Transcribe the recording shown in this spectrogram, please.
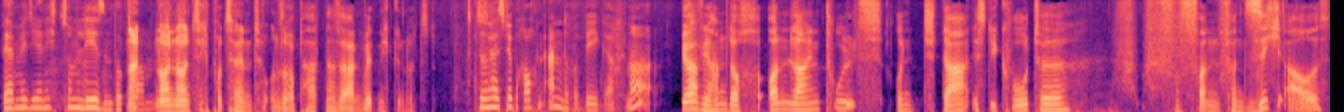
werden wir die ja nicht zum Lesen Nein, bekommen. 99 Prozent unserer Partner sagen, wird nicht genutzt. Das heißt, wir brauchen andere Wege. Ne? Ja, wir haben doch Online-Tools und da ist die Quote von, von sich aus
